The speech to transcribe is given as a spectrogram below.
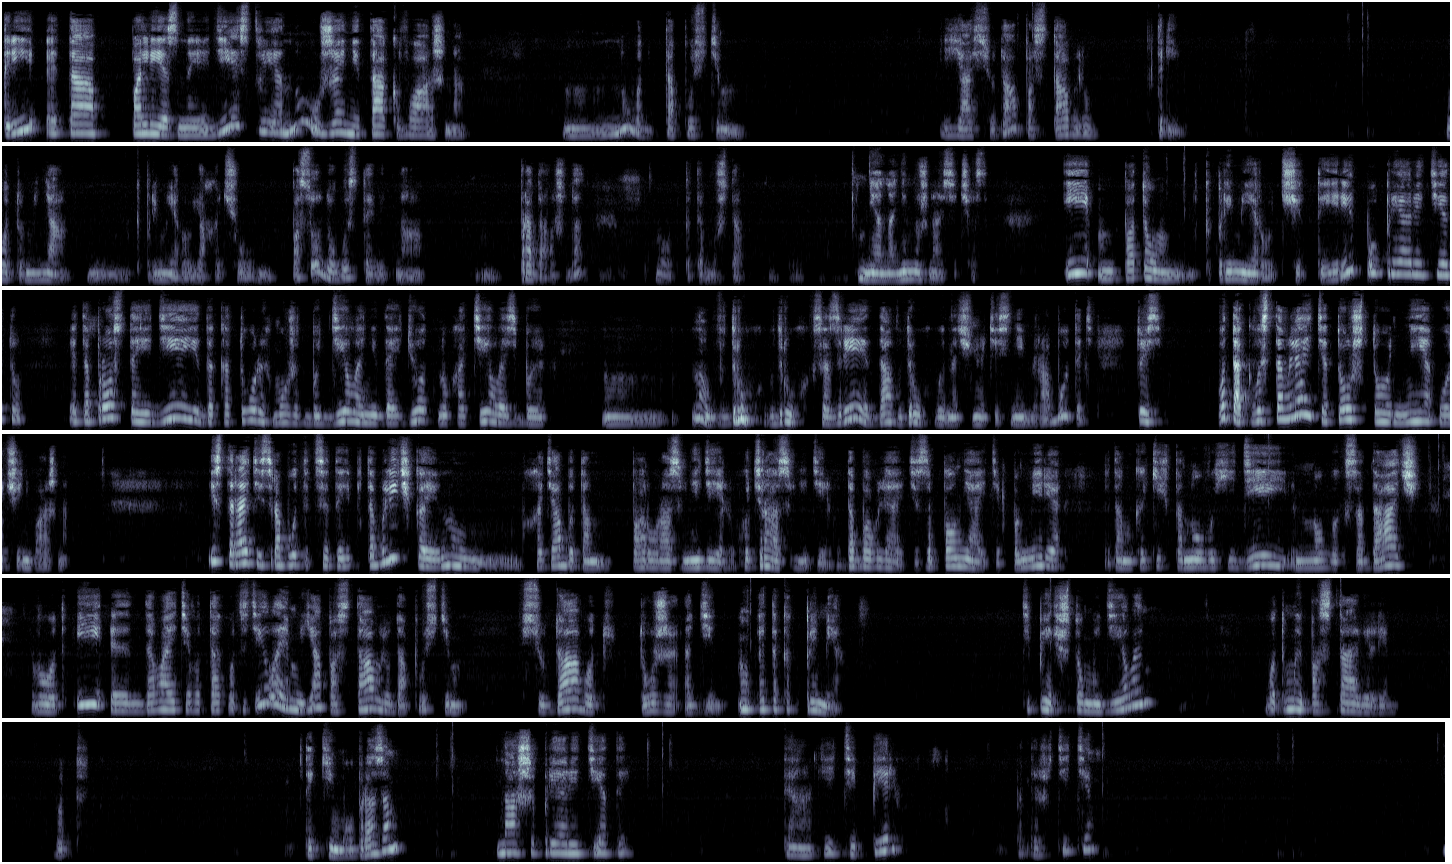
Три – это полезные действия, ну, уже не так важно. Ну, вот, допустим, я сюда поставлю 3. Вот у меня, к примеру, я хочу посуду выставить на продажу, да, вот, потому что мне она не нужна сейчас. И потом, к примеру, 4 по приоритету. Это просто идеи, до которых, может быть, дело не дойдет, но хотелось бы, ну, вдруг, вдруг созреет, да, вдруг вы начнете с ними работать. То есть вот так выставляйте то, что не очень важно. И старайтесь работать с этой табличкой, ну, хотя бы там пару раз в неделю, хоть раз в неделю. Добавляйте, заполняйте по мере там каких-то новых идей, новых задач. Вот. И э, давайте вот так вот сделаем. Я поставлю, допустим, сюда вот тоже один. Ну, это как пример. Теперь что мы делаем? Вот мы поставили вот таким образом наши приоритеты. Так, и теперь, подождите.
